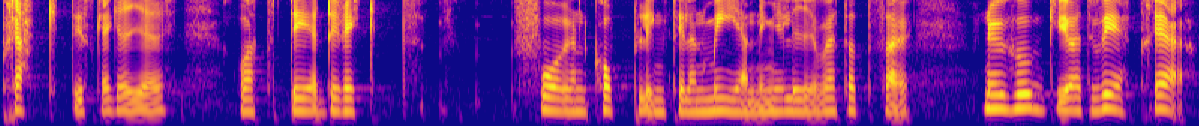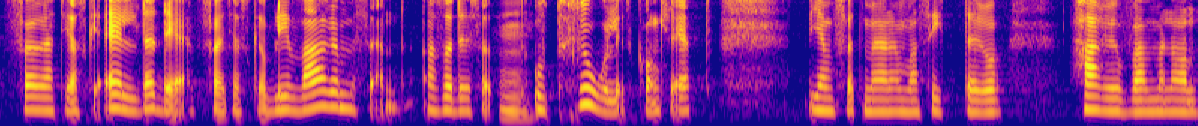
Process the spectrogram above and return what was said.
praktiska grejer. Och att det direkt får en koppling till en mening i livet. Att så här, nu hugger jag ett vedträ för att jag ska elda det, för att jag ska bli varm sen. Alltså det är så otroligt konkret jämfört med när man sitter och harvar med någon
